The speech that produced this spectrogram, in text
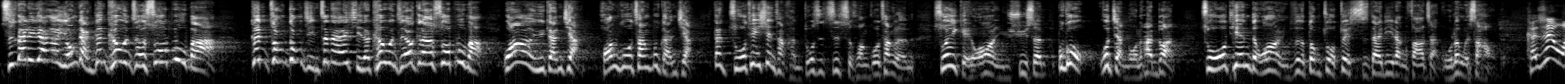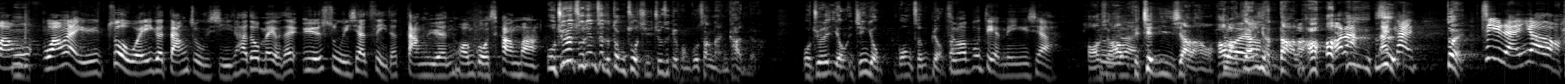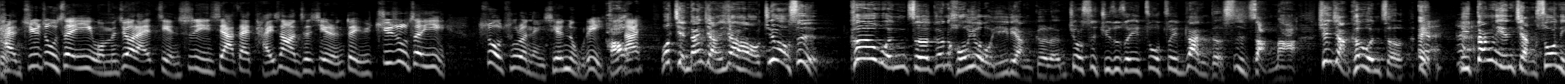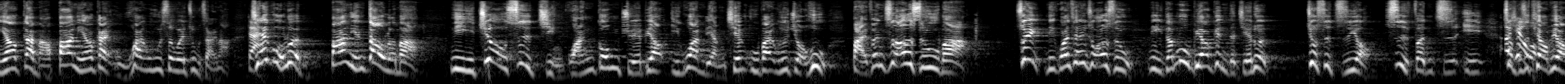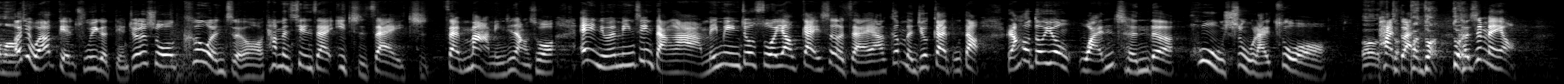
时代力量要勇敢跟柯文哲说不吧。跟中东锦站在一起的柯文哲要跟他说不嘛？王婉瑜敢讲，黄国昌不敢讲。但昨天现场很多是支持黄国昌的人，所以给王婉瑜嘘声。不过我讲我的判断，昨天的王婉瑜这个动作对时代力量发展，我认为是好的。可是王、王婉瑜作为一个党主席，他都没有在约束一下自己的党员黄国昌吗？我觉得昨天这个动作其实就是给黄国昌难看的了。我觉得有已经有某种程表达。怎么不点名一下？好，小豪可以建议一下了哈。好了，压力很大了哈。好啦，是来看。对，既然要喊居住正义，我们就来检视一下在台上的这些人对于居住正义做出了哪些努力。好，来，我简单讲一下哈，就是柯文哲跟侯友谊两个人，就是居住正义做最烂的市长嘛。先讲柯文哲，哎、你当年讲说你要干嘛？八年要盖五万户社会住宅嘛，对结果论八年到了嘛。你就是仅完工绝标一万两千五百五十九户，百分之二十五嘛，所以你完成率做二十五，你的目标跟你的结论就是只有四分之一，这不是跳票吗而？且我要点出一个点，就是说柯文哲哦，他们现在一直在指在骂民进党说，哎，你们民进党啊，明明就说要盖社宅啊，根本就盖不到，然后都用完成的户数来做呃判断，判断对可是没有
